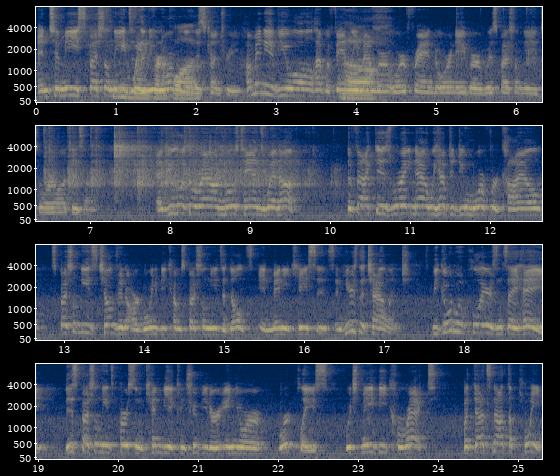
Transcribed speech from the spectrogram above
And to me, special needs is the new normal in this country. How many of you all have a family Oh. member or a friend or neighbor with special needs or autism? If you look around, most hands went up. The fact is, right now, we have to do more for Kyle. Special needs children are going to become special needs adults in many cases. And here's the challenge we go to employers and say, hey, this special needs person can be a contributor in your workplace, which may be correct, but that's not the point.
